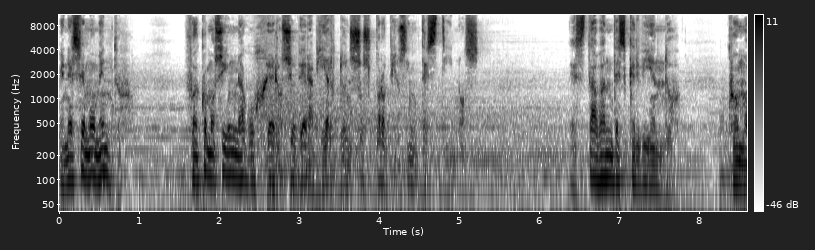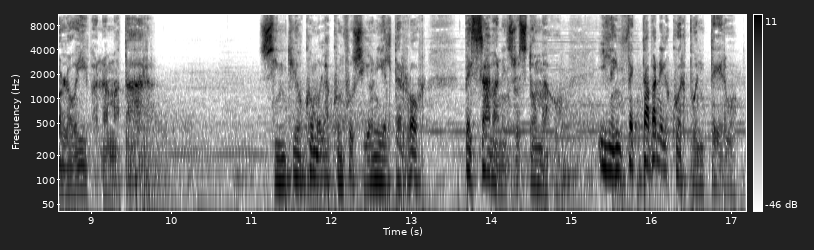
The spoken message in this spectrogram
en ese momento, fue como si un agujero se hubiera abierto en sus propios intestinos. Estaban describiendo cómo lo iban a matar. Sintió como la confusión y el terror pesaban en su estómago y le infectaban el cuerpo entero,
